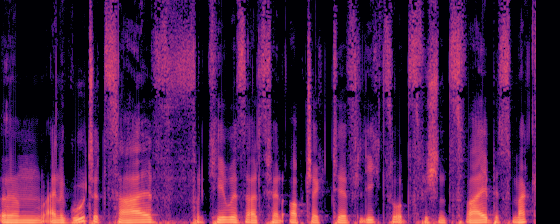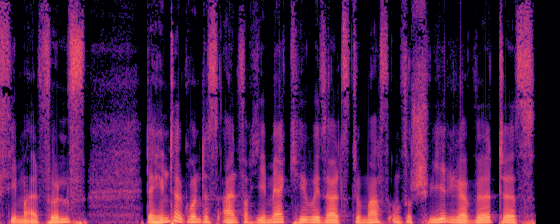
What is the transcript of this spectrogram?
Ähm, eine gute Zahl von Kiwi-Salz für ein Objective liegt so zwischen zwei bis maximal fünf. Der Hintergrund ist einfach, je mehr Key-Results du machst, umso schwieriger wird es,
